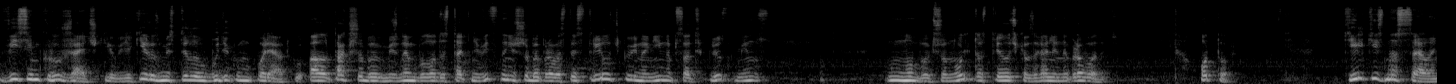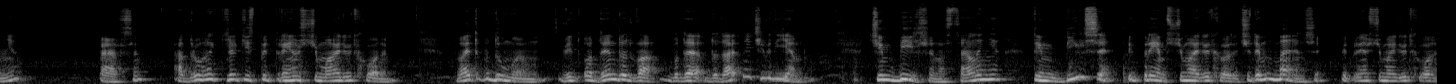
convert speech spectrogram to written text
вісім кружечків, які розмістили у будь-якому порядку, але так, щоб між ними було достатньо відстані, щоб провести стрілочку і на ній написати плюс, мінус. Ну, бо якщо 0, то стрілочка взагалі не проводиться. Отож, кількість населення перше, а друга кількість підприємств, що мають відходи. Давайте подумаємо, від 1 до 2 буде додатнє чи від'ємне? Чим більше населення, тим більше підприємств, що мають відходи, чи тим менше підприємств, що мають відходи.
